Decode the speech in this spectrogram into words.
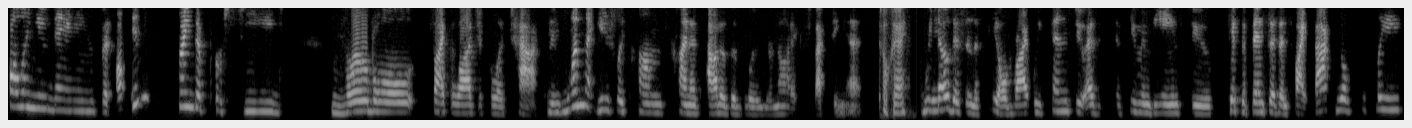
calling you names, but any kind of perceived verbal psychological attack. and one that usually comes kind of out of the blue. You're not expecting it. Okay. We know this in the field, right? We tend to, as, as human beings, to get defensive and fight back real quickly.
